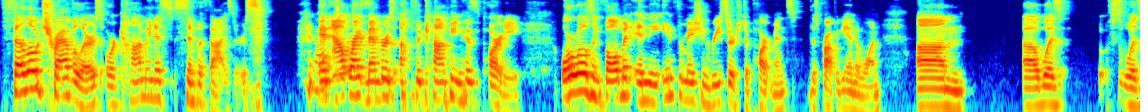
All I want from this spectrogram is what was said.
fellow travelers or communist sympathizers, and outright members of the Communist Party. Orwell's involvement in the Information Research Department, this propaganda one, um, uh, was was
